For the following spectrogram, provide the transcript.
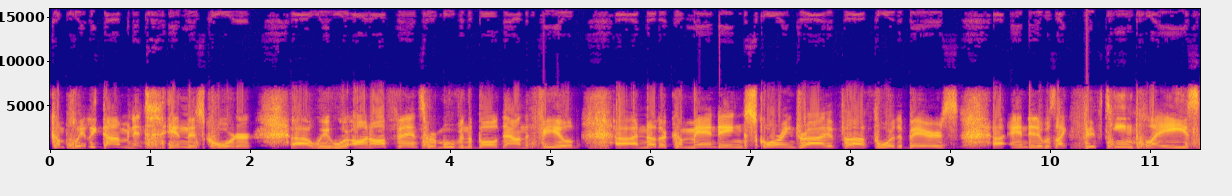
completely dominant in this quarter. Uh, we were on offense. We're moving the ball down the field. Uh, another commanding scoring drive uh, for the Bears uh, ended. It was like 15 plays,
